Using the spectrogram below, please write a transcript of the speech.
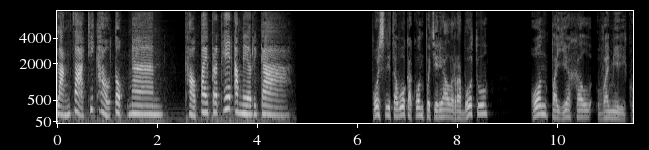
หลังจากที่เขาตกงาน เขาไปประเทศอเมริกา После того, как он потерял работу, он поехал в Америку.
